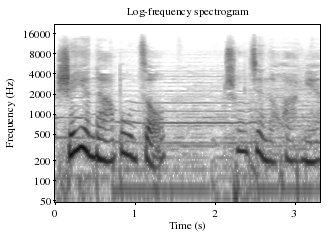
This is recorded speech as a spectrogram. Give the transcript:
谁也拿不走初见的画面。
